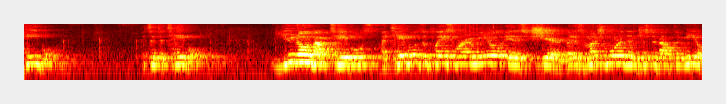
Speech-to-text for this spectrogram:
table. It's at the table. You know about tables. A table is a place where a meal is shared, but it's much more than just about the meal,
